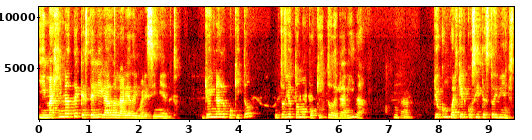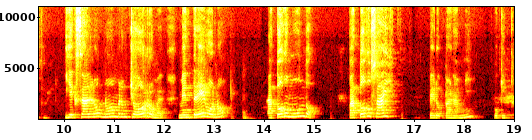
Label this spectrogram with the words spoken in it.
Imagínate que esté ligado al área del merecimiento. Yo inhalo poquito, entonces yo tomo poquito de la vida. Yo con cualquier cosita estoy bien. Estoy. Y exhalo, no, hombre, un chorro, me, me entrego, ¿no? A todo mundo. Para todos hay, pero para mí, poquito.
